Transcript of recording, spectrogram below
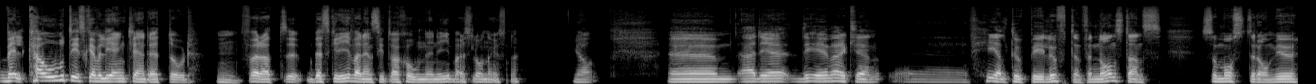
väl, kaotisk är väl egentligen rätt ord Mm. för att eh, beskriva den situationen i Barcelona just nu. Ja. Nej, det, det är verkligen eh, helt uppe i luften, för någonstans så måste de ju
